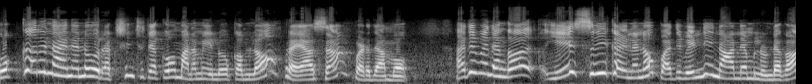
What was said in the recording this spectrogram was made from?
ఒక్కరినైనను రక్షించుటకు మనం ఈ లోకంలో ప్రయాస పడదాము. అదేవిధంగా ఏ స్త్రీకైనాను పది వెండి నాణ్యములు ఉండగా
